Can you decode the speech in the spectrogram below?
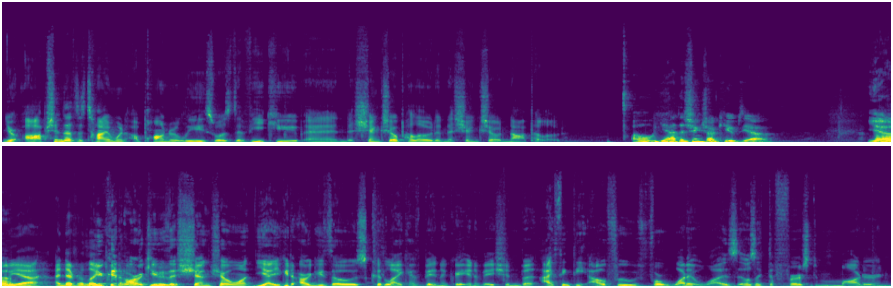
your options at the time when upon release was the V Cube and the ShengShou pillowed and the ShengShou not pillowed. Oh yeah, the ShengShou cubes. Yeah. Yeah. Oh yeah, I never liked. you could Pillow argue the Cube. ShengShou one. Yeah, you could argue those could like have been a great innovation, but I think the AoFu for what it was, it was like the first modern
